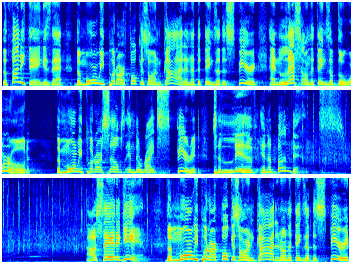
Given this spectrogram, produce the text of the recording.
The funny thing is that the more we put our focus on God and at the things of the Spirit and less on the things of the world, the more we put ourselves in the right spirit to live in abundance. I'll say it again. The more we put our focus on God and on the things of the Spirit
